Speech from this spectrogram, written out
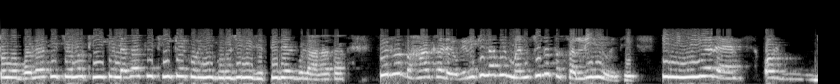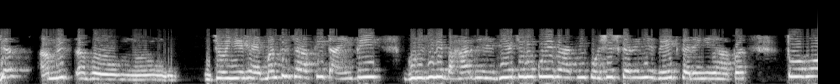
तो वो बोला कि चलो ठीक है, लगा कि ठीक है, कोई नहीं गुरु जी ने जितनी देर बुलाना था। फिर वो बाहर खड़े हो गए, लेकिन अभी मन की ना तसल्ली नहीं हुई थी कि न्यू ईयर है और जस्ट अमृत वो जो ये है, मंत्र जाप के टाइम पे गुरु जी ने बाहर भेज दिया, चलो कोई बात नहीं, कोशिश करेंगे वेट करेंगे यहाँ पर। तो वो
